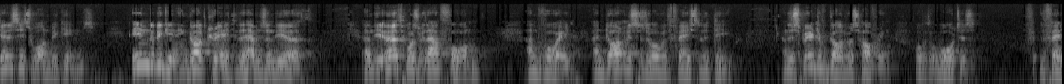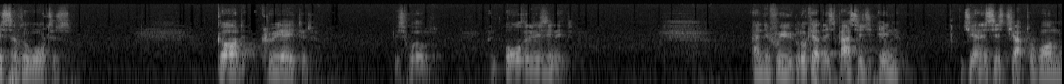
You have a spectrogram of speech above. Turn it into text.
Genesis 1 begins In the beginning, God created the heavens and the earth. And the earth was without form and void, and darkness was over the face of the deep. And the Spirit of God was hovering over the waters, the face of the waters. God created this world and all that is in it. And if we look at this passage in Genesis chapter 1,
